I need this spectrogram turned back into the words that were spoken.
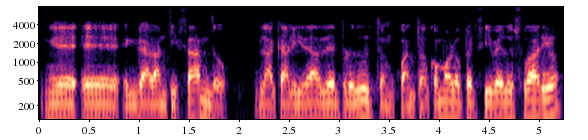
garantizando la calidad del producto en cuanto a cómo lo percibe el usuario,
